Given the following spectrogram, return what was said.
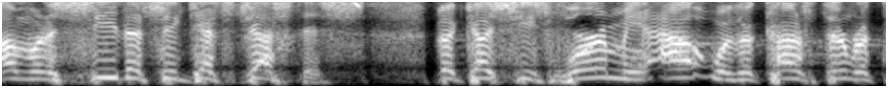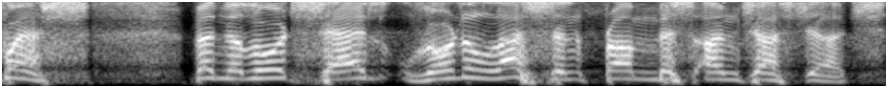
I'm gonna see that she gets justice. because she's worming me out with her constant requests. Then the Lord said, Learn a lesson from this unjust judge.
